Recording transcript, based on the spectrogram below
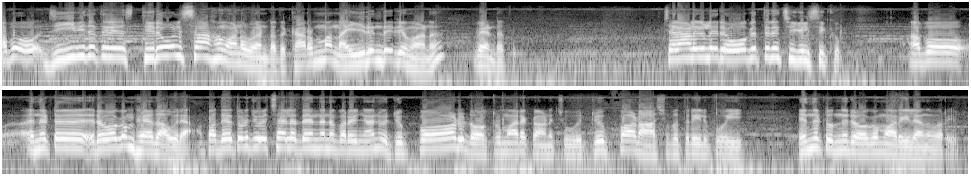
അപ്പോൾ ജീവിതത്തിൽ സ്ഥിരോത്സാഹമാണ് വേണ്ടത്. കർമ്മ നൈരന്തര്യമാണ് വേണ്ടത്. ചില ആളുകൾ രോഗത്തിന് ചികിത്സിക്കും. അപ്പോൾ എന്നിട്ട് രോഗം ഭേദാവില്ല അപ്പോൾ അദ്ദേഹത്തോട് ചോദിച്ചാൽ അദ്ദേഹം തന്നെ പറയും ഞാൻ ഒരുപാട് ഡോക്ടർമാരെ കാണിച്ചു ഒരുപാട് ആശുപത്രിയിൽ പോയി എന്നിട്ടൊന്നും രോഗം മാറിയില്ല എന്ന് പറയും.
